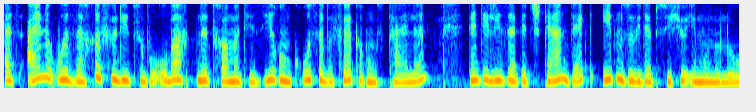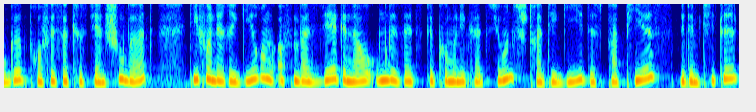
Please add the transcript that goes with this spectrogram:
Als eine Ursache für die zu beobachtende Traumatisierung großer Bevölkerungsteile nennt Elisabeth Sternbeck ebenso wie der Psychoimmunologe Professor Christian Schubert die von der Regierung offenbar sehr genau umgesetzte Kommunikationsstrategie des Papiers mit dem Titel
